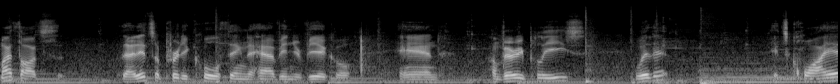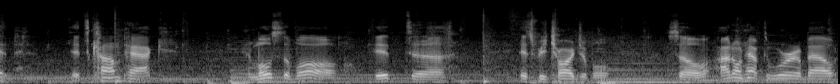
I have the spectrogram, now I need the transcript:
my thoughts that it's a pretty cool thing to have in your vehicle and I'm very pleased with it. It's quiet, it's compact, and most of all, it uh, it's rechargeable. So I don't have to worry about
